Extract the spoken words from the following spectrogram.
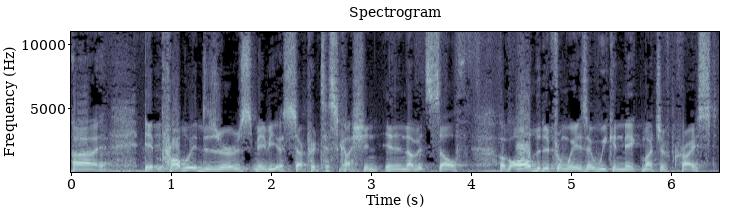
Uh, it probably deserves maybe a separate discussion in and of itself of all the different ways that we can make much of Christ.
